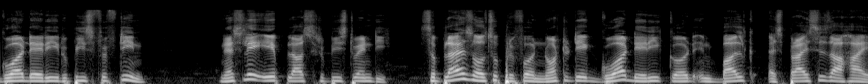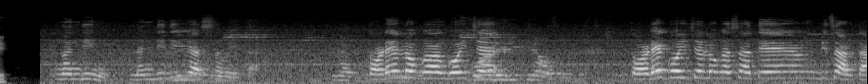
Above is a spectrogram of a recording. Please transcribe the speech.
Goa Dairy rupees 15, Nestle A plus rupees 20. Suppliers also prefer not to take Goa Dairy curd in bulk as prices are high. नंदिनी नंदिनी जास्त वयता थोडे लोक गोंयचे थोडे गोंयचे लोक आसा ते विचारता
